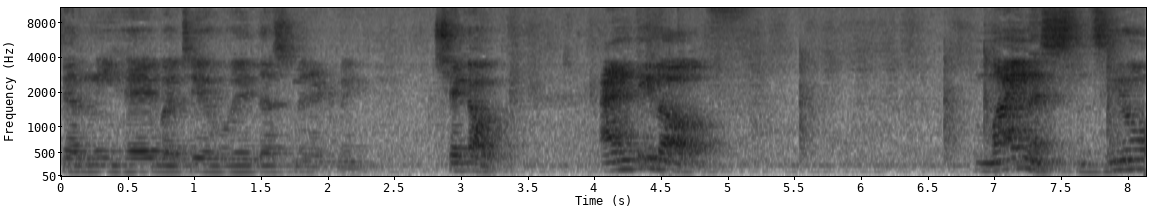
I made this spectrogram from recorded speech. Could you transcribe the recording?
करनी है बचे हुए 10 मिनट में। Check out antilog minus zero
